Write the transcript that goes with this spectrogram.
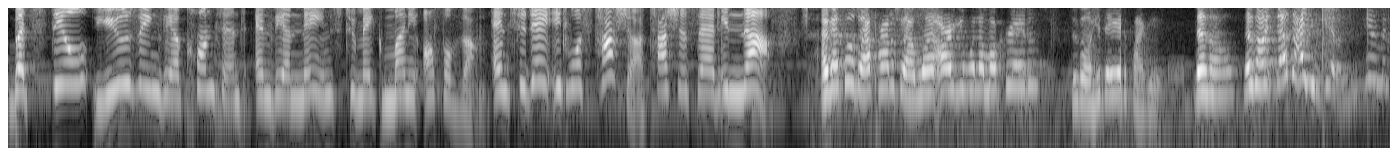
But still using their content and their names to make money off of them. And today it was Tasha. Tasha said, enough. Like I told you, I promise you, I won't argue with no more creators. Just gonna hit their in the pocket. That's all. That's all. That's how you get them. You hit them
